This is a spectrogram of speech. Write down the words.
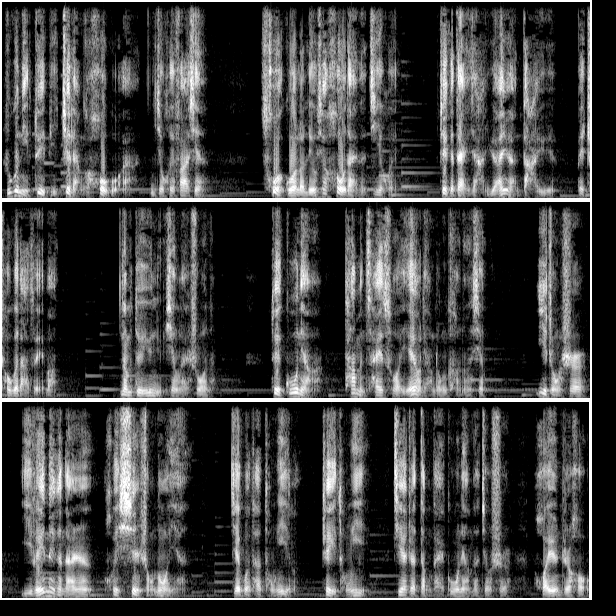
如果你对比这两个后果啊，你就会发现，错过了留下后代的机会，这个代价远远大于被抽个大嘴巴。那么对于女性来说呢，对姑娘啊，她们猜错也有两种可能性：一种是以为那个男人会信守诺言，结果他同意了，这一同意，接着等待姑娘的就是怀孕之后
